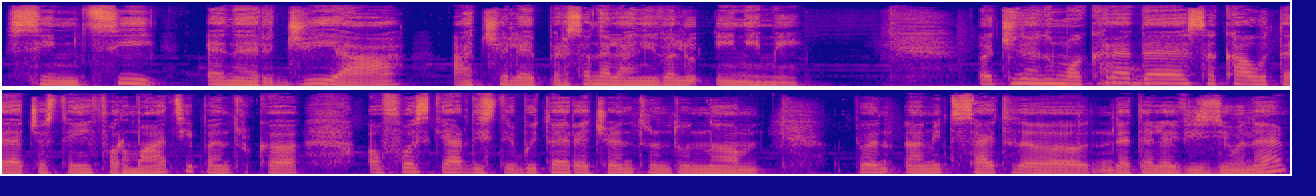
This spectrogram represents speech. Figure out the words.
simți energia acelei persoane la nivelul inimii. Cine nu mă crede oh. să caute aceste informații pentru că au fost chiar distribuite recent într-un pe un anumit site uh, de televiziune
